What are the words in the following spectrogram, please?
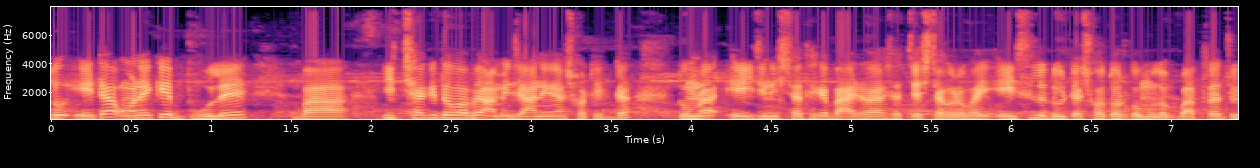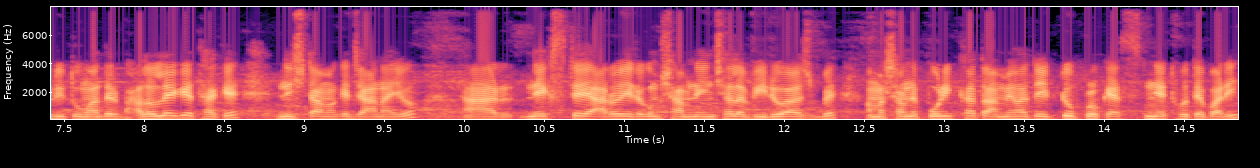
তো এটা অনেকে ভুলে বা ইচ্ছাকৃতভাবে আমি জানি না সঠিকটা। তোমরা এই জিনিসটা থেকে বাইরে হয়ে আসার চেষ্টা করো ভাই। এই ছিল দুইটা সতর্কমূলক বার্তা। যদি তোমাদের ভালো লেগে থাকে জিনিসটা আমাকে জানাইও। আর নেক্সটে আরও এরকম সামনে ইনশাল্লাহ ভিডিও আসবে। আমার সামনে পরীক্ষা তো আমি হয়তো একটু প্রোক্যাস্টিনেট হতে পারি।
